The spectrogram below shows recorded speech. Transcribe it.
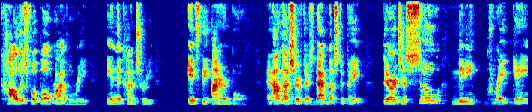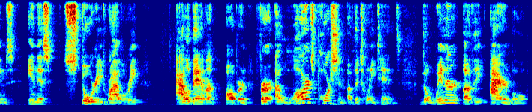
college football rivalry in the country. It's the Iron Bowl. And I'm not sure if there's that much debate. There are just so many great games in this storied rivalry. Alabama, Auburn, for a large portion of the 2010s, the winner of the Iron Bowl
